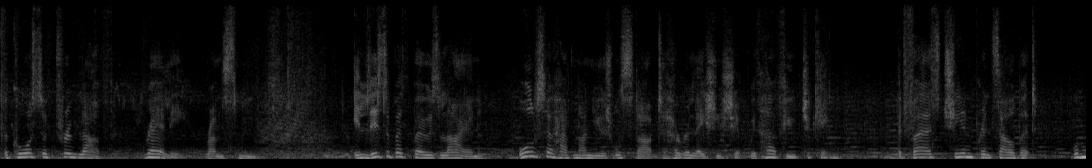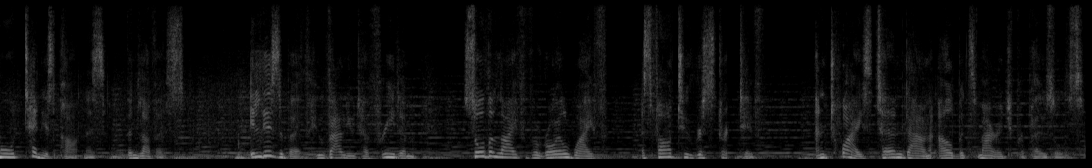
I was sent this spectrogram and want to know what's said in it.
the course of true love rarely runs smooth. Elizabeth Bowes-Lyon also had an unusual start to her relationship with her future king. At first, she and Prince Albert were more tennis partners than lovers. Elizabeth, who valued her freedom, saw the life of a royal wife as far too restrictive and twice turned down Albert's marriage proposals.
